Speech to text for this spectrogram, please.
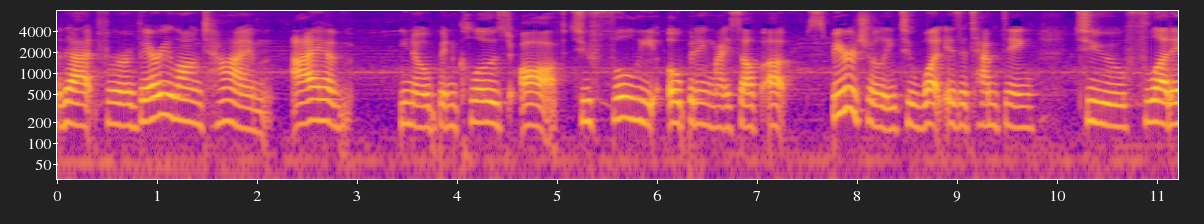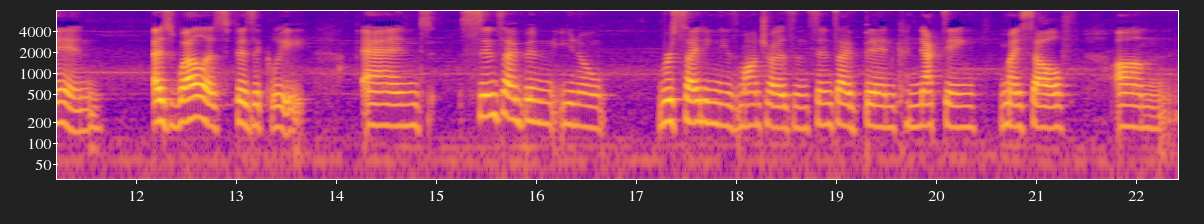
that for a very long time, I have, you know, been closed off to fully opening myself up spiritually to what is attempting to flood in, as well as physically. And since I've been, you know, reciting these mantras and since I've been connecting myself um,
